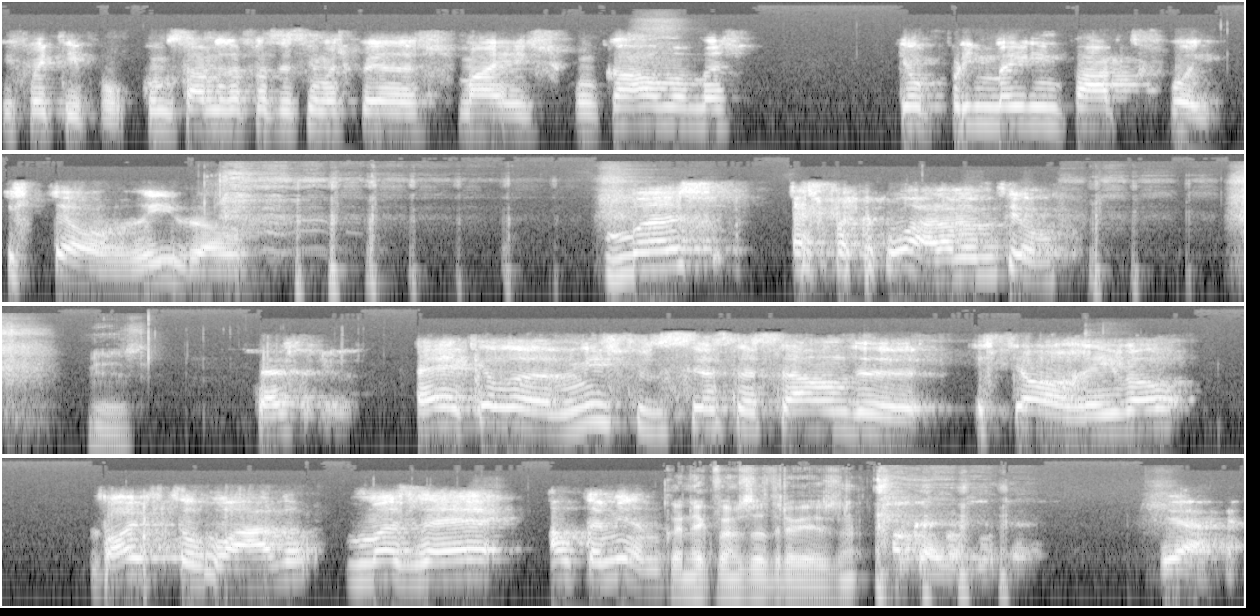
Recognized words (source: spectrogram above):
E foi tipo, começámos a fazer assim umas coisas mais com calma, mas aquele primeiro impacto foi isto é horrível, mas é espetacular ao mesmo tempo. Mesmo é aquele misto de sensação de isto é horrível, dói-te todo lado, mas é altamente. Quando é que vamos outra vez, não? Ok, yeah.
